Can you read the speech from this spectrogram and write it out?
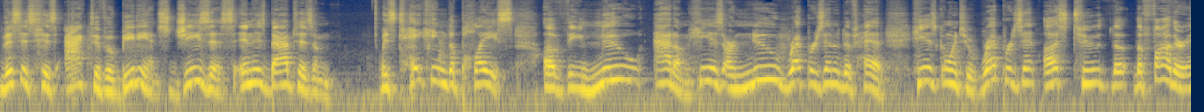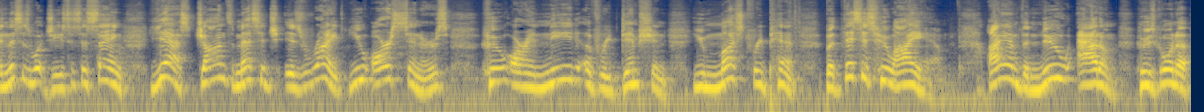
This is his act of obedience. Jesus, in his baptism, is taking the place of the new Adam. He is our new representative head. He is going to represent us to the, the Father. And this is what Jesus is saying. Yes, John's message is right. You are sinners who are in need of redemption. You must repent. But this is who I am. I am the new Adam who's going to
